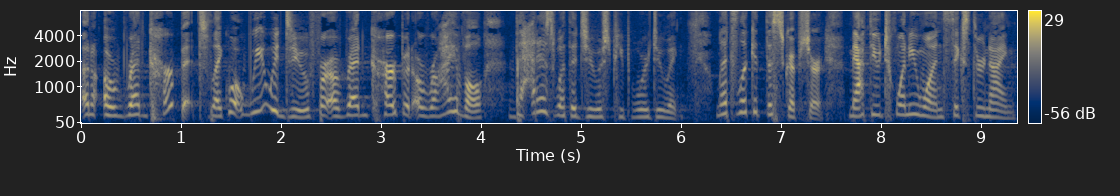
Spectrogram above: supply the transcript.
a, a red carpet, like what we would do for a red carpet arrival. That is what the Jewish people were doing. Let's look at the scripture Matthew 21, 6 through 9.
